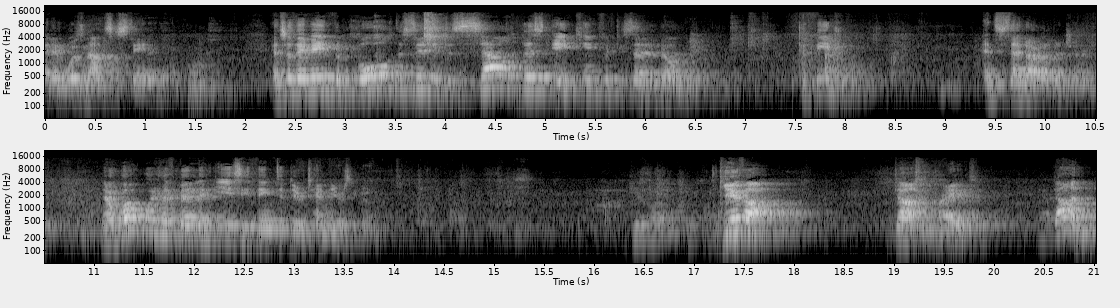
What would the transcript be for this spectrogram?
and it was not sustainable. And so they made the bold decision to sell this 1857 building, cathedral, and set out on a journey. Now, what would have been the easy thing to do 10 years ago? Give up. Give up. Done, right? Done.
